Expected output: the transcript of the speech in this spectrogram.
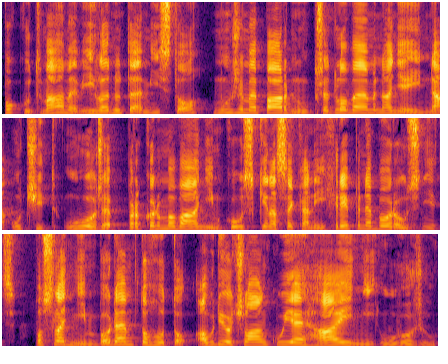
Pokud máme výhlednuté místo, můžeme pár dnů před lovem na něj naučit úhoře prokrmováním kousky nasekaných ryb nebo rousnic. Posledním bodem tohoto audiočlánku je hájení úhořů.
